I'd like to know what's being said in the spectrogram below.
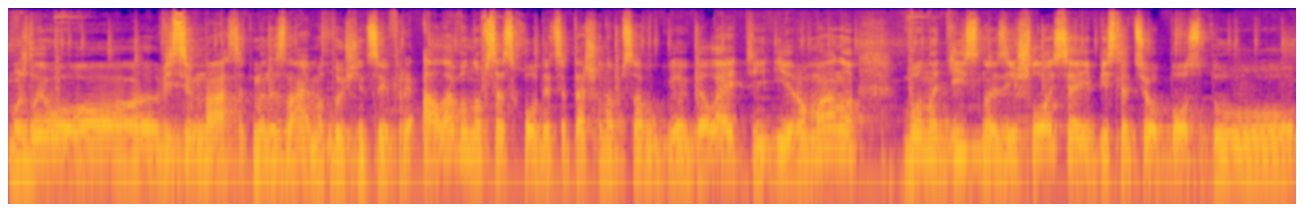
можливо, 18. Ми не знаємо точні цифри, але воно все сходиться. Те, що написав Галетті і Романо, воно дійсно зійшлося. І після цього посту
